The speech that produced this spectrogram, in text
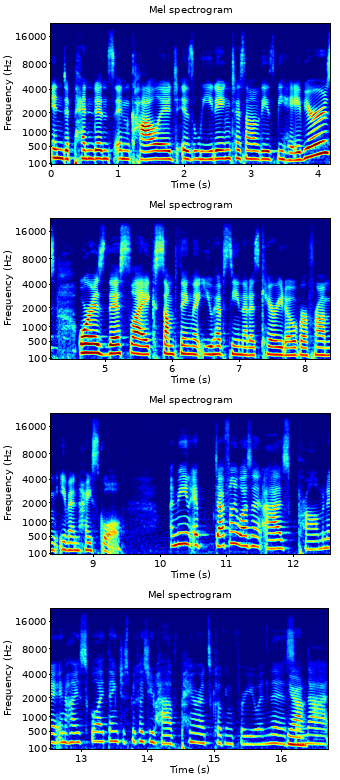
independence in college is leading to some of these behaviors, or is this like something that you have seen that has carried over from even high school? I mean, it definitely wasn't as prominent in high school, I think, just because you have parents cooking for you and this Yeah. and that.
